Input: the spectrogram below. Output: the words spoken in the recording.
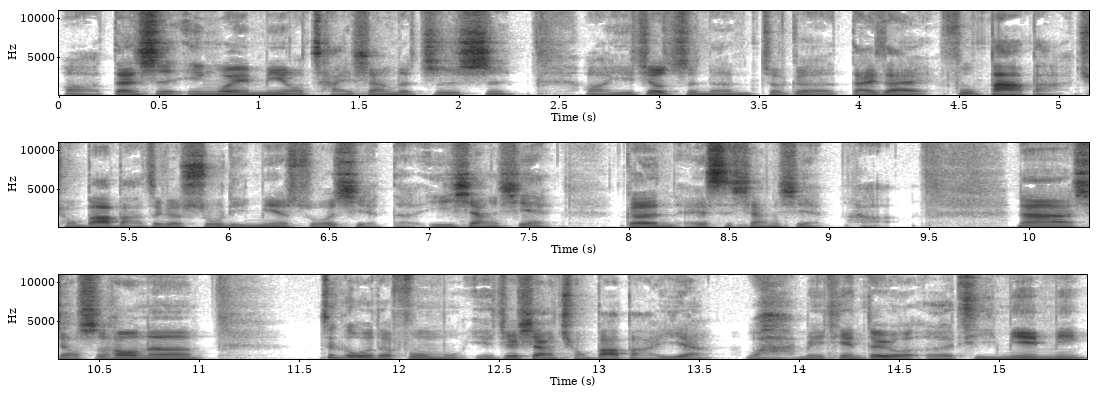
啊，但是因为没有财商的知识啊，也就只能这个待在《富爸爸穷爸爸》这个书里面所写的一象限跟 S 象限。好，那小时候呢？这个我的父母也就像穷爸爸一样，哇，每天对我耳提面命，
